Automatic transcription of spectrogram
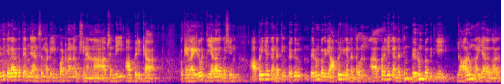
இதுக்கு எல்லாருக்கும் தெரிஞ்ச ஆன்சர் மட்டும் இம்பார்ட்டண்டான கொஷின் என்ன ஆப்ஷன் டி ஆப்பிரிக்கா. ஓகேங்களா இருபத்தி ஏழாவது கொஷின் ஆப்பிரிக்க கண்டத்தின் பெரும் பெரும்பகுதி ஆப்பிரிக்க கண்டத்தவன் ஆப்பிரிக்க கண்டத்தின் பெரும்பகுதியை யாரும் அறியாததால்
